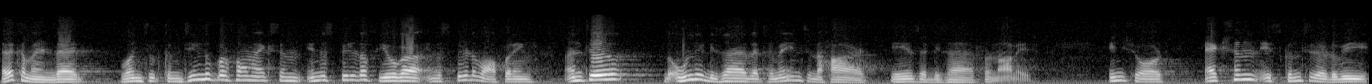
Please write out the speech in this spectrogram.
recommend that one should continue to perform action in the spirit of yoga, in the spirit of offering, until the only desire that remains in the heart is a desire for knowledge. In short, action is considered to be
